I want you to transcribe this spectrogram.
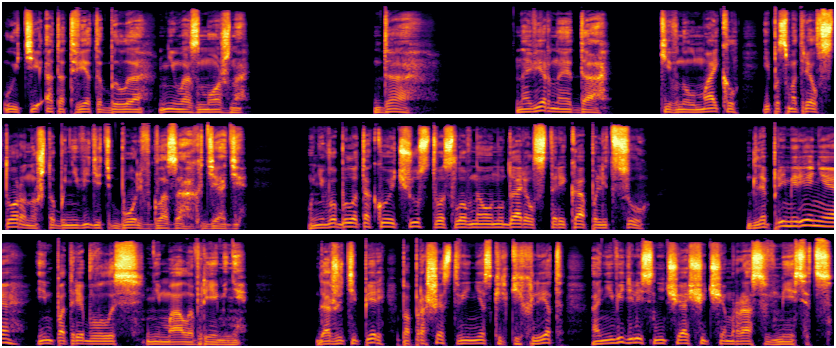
Уйти от ответа было невозможно. «Да, наверное, да», — кивнул Майкл и посмотрел в сторону, чтобы не видеть боль в глазах дяди. У него было такое чувство, словно он ударил старика по лицу. Для примирения им потребовалось немало времени. Даже теперь, по прошествии нескольких лет, они виделись не чаще, чем раз в месяц.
